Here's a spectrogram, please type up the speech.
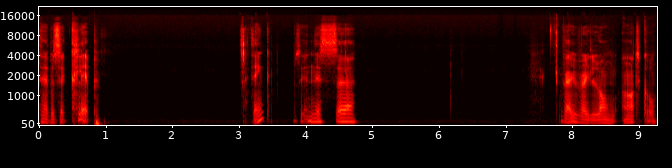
there was a clip. I think was it in this uh, very very long article.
